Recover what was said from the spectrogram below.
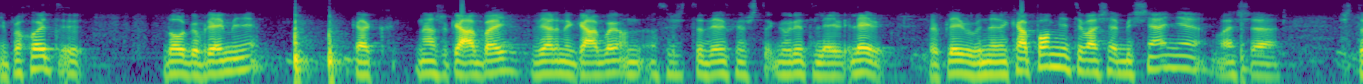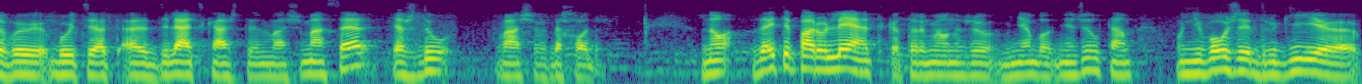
И проходит э, долго времени, как наш Габай, верный Габай, он слышится что говорит Леви, Леви, Леви, вы наверняка помните ваше обещание, ваше, что вы будете от, отделять каждый ваш массер, я жду ваших доходов. Но за эти пару лет, которыми он уже не, был, не жил там, у него уже другие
